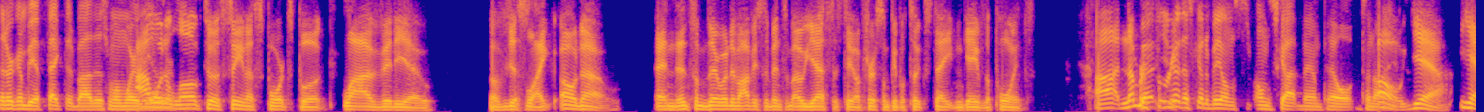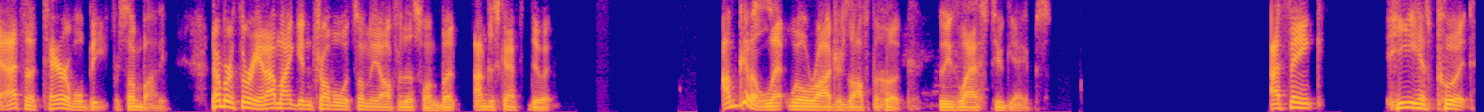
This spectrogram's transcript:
that are going to be affected by this one way I would have loved to have seen a sports book live video of just like, oh no. And then some there would have obviously been some oh yeses too. I'm sure some people took state and gave the points. Uh number But three. you know that's going to be on on Scott Van Pelt tonight. oh yeah. Yeah, that's a terrible beat for somebody. Number three, and I might get in trouble with some of y'all for this one, but I'm just gonna have to do it. I'm gonna let Will Rogers off the hook for these last two games. I think he has put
